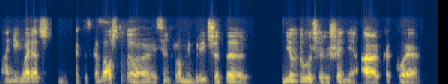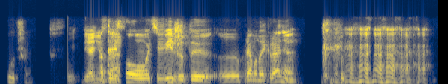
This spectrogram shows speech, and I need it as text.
Они говорят, что, как ты сказал, что синхронный бридж — это не лучшее решение. А какое лучше? Я не Отрисовывать знаю. виджеты э, прямо на экране?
